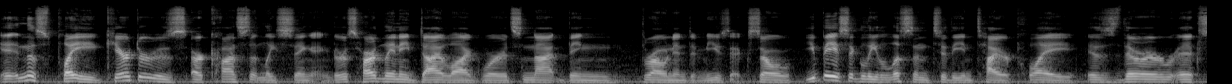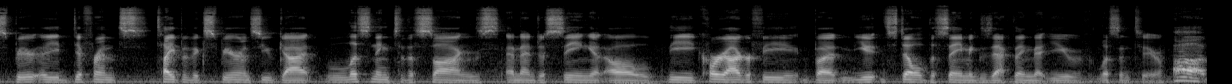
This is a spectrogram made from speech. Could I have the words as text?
in this play, characters are constantly singing. There's hardly any dialogue where it's not being thrown into music. So you basically listen to the entire play. Is there a different type of experience you got listening to the songs and then just seeing it all, the choreography, but you still the same exact thing that you've listened to? Uh,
